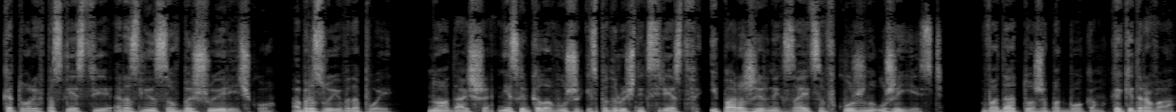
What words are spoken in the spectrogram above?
который впоследствии разлился в большую речку, образуя водопой. Ну а дальше несколько ловушек из подручных средств и пара жирных зайцев к ужину уже есть. Вода тоже под боком, как и дрова,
